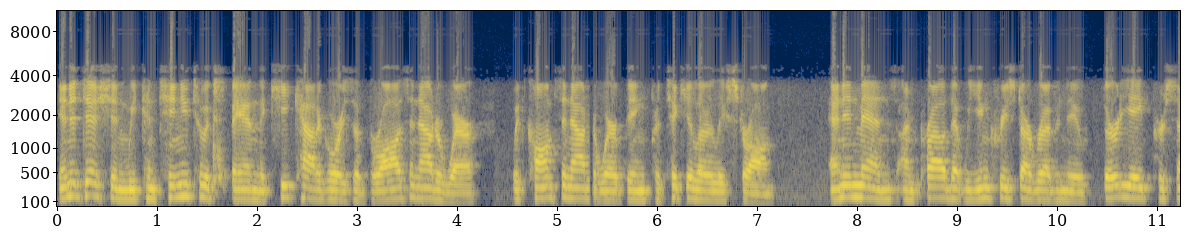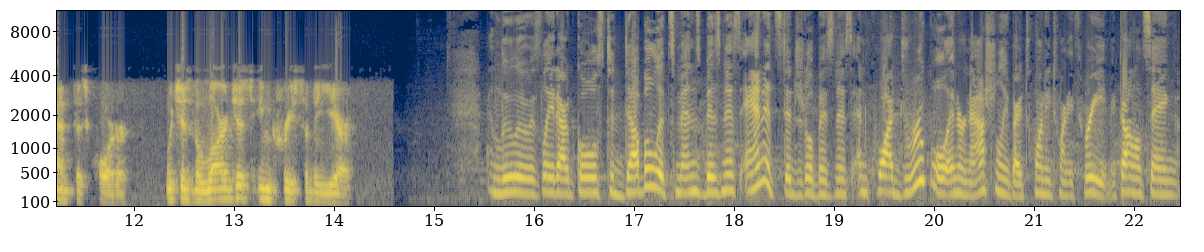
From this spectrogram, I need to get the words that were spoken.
In addition, we continue to expand the key categories of bras and outerwear, with comps and outerwear being particularly strong. And in men's, I'm proud that we increased our revenue 38% this quarter, which is the largest increase of the year. And Lulu has laid out goals to double its men's business and its digital business and quadruple internationally by 2023. McDonald's saying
